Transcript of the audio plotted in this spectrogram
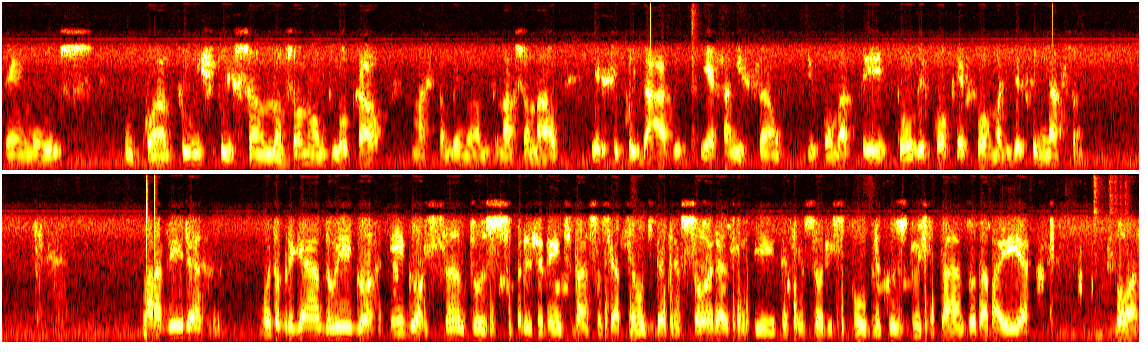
temos, enquanto instituição, não só no âmbito local, mas também no âmbito nacional, esse cuidado e essa missão de combater toda e qualquer forma de discriminação. Maravilha. Muito obrigado, Igor. Igor Santos, presidente da Associação de Defensoras e Defensores Públicos do Estado da Bahia. Boa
